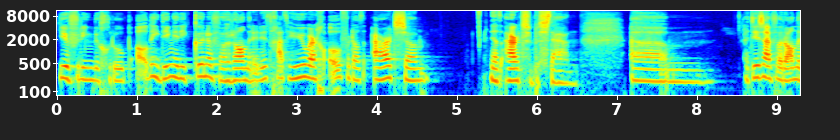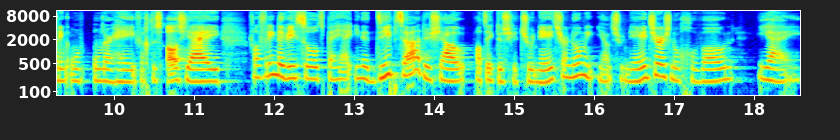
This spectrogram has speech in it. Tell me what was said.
je vriendengroep. Al die dingen die kunnen veranderen. Dit gaat heel erg over dat aardse, dat aardse bestaan. Um, het is aan verandering onderhevig. Dus als jij van vrienden wisselt, ben jij in de diepte. Dus jouw, wat ik dus je true nature noem, jouw true nature is nog gewoon jij.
